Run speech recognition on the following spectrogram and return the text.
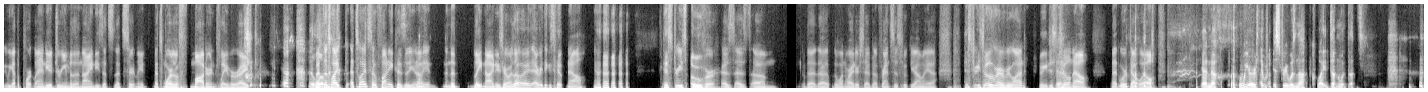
we got the Portlandia dream of the 90s, that's that's certainly, that's more of a f- modern flavor, right? Yeah, That- that's that. why, that's why it's so funny because, you know, in, in the late 90s, everyone's, oh, everything's hip now. History's over, as, as, um, the, the the one writer said, uh, Francis Fukuyama. Yeah, history's over, everyone. We can just Yeah. chill now. That worked out well. Yeah, no, we are history was not quite done with us.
